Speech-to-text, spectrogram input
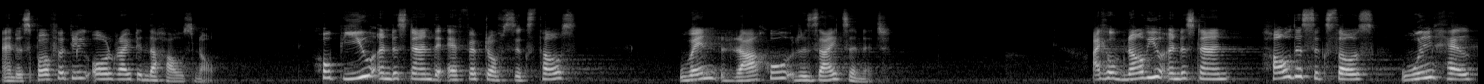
and is perfectly alright in the house now. Hope you understand the effect of 6th house when Rahu resides in it. I hope now you understand how the 6th house will help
